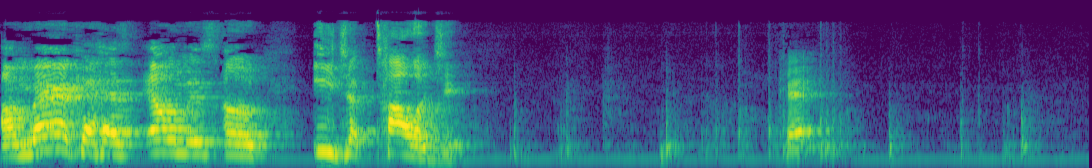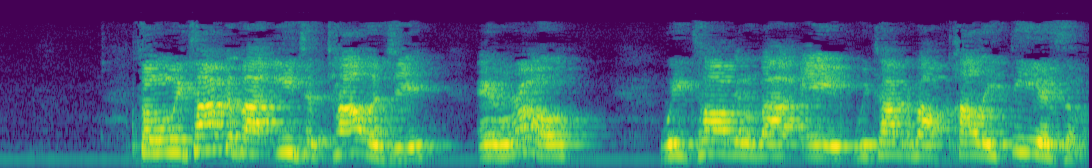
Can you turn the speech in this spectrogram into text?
America has elements of Egyptology. Okay? So when we talk about Egyptology in Rome, we talking about a we talking about polytheism.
